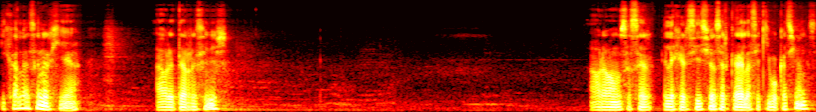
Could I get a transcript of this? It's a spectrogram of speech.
Y jala esa energía, ábrete a recibir. Ahora vamos a hacer el ejercicio acerca de las equivocaciones.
